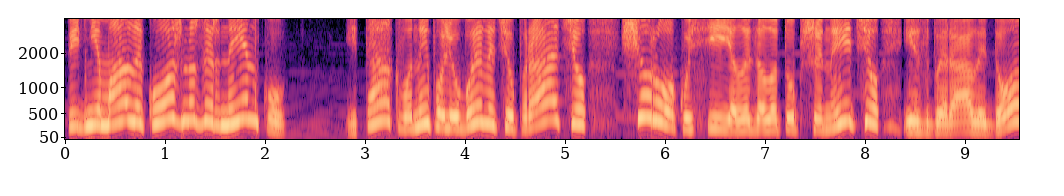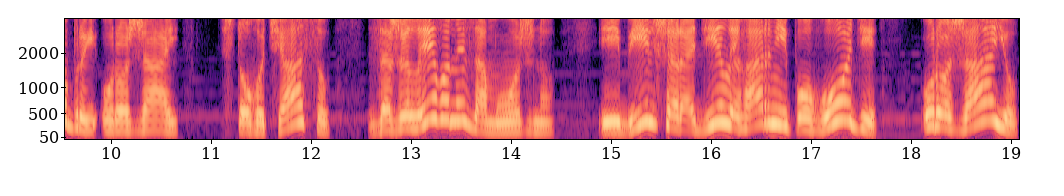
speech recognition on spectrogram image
піднімали кожну зернинку. І так вони полюбили цю працю, щороку сіяли золоту пшеницю і збирали добрий урожай. З того часу зажили вони заможно і більше раділи гарній погоді, урожаю,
